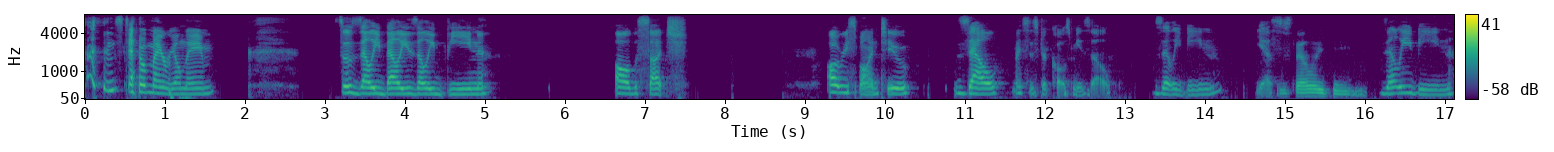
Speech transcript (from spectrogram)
instead of my real name. So Zelly Belly, Zelly Bean, all the such. I'll respond to Zell. My sister calls me Zell. Zelly Bean. Yes. Zelly bean. Zelly Bean.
